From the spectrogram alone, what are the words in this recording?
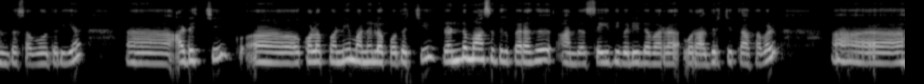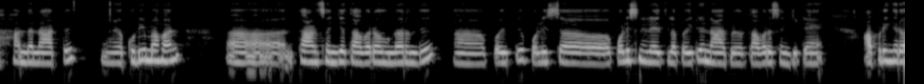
அந்த சகோதரியை அடித்து கொலை பண்ணி மண்ணில் புதைச்சி ரெண்டு மாதத்துக்கு பிறகு அந்த செய்தி வெளியில் வர ஒரு அதிர்ச்சி தகவல் அந்த நாட்டு குடிமகன் தான் செஞ்ச தவறை உணர்ந்து போயிட்டு போலீஸை போலீஸ் நிலையத்தில் போயிட்டு நான் இப்படி ஒரு தவறு செஞ்சிட்டேன் அப்படிங்கிற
